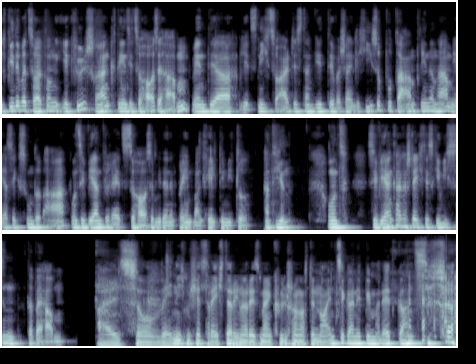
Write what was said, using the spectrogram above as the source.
ich bin der Überzeugung, Ihr Kühlschrank, den Sie zu Hause haben, wenn der jetzt nicht so alt ist, dann wird der wahrscheinlich Isobutan drinnen haben, R600A, und Sie werden bereits zu Hause mit einem brennbaren Kältemittel hantieren. Und Sie werden gar kein schlechtes Gewissen dabei haben. Also, wenn ich mich jetzt recht erinnere, ist mein Kühlschrank aus den 90ern, ich bin mir nicht ganz sicher.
